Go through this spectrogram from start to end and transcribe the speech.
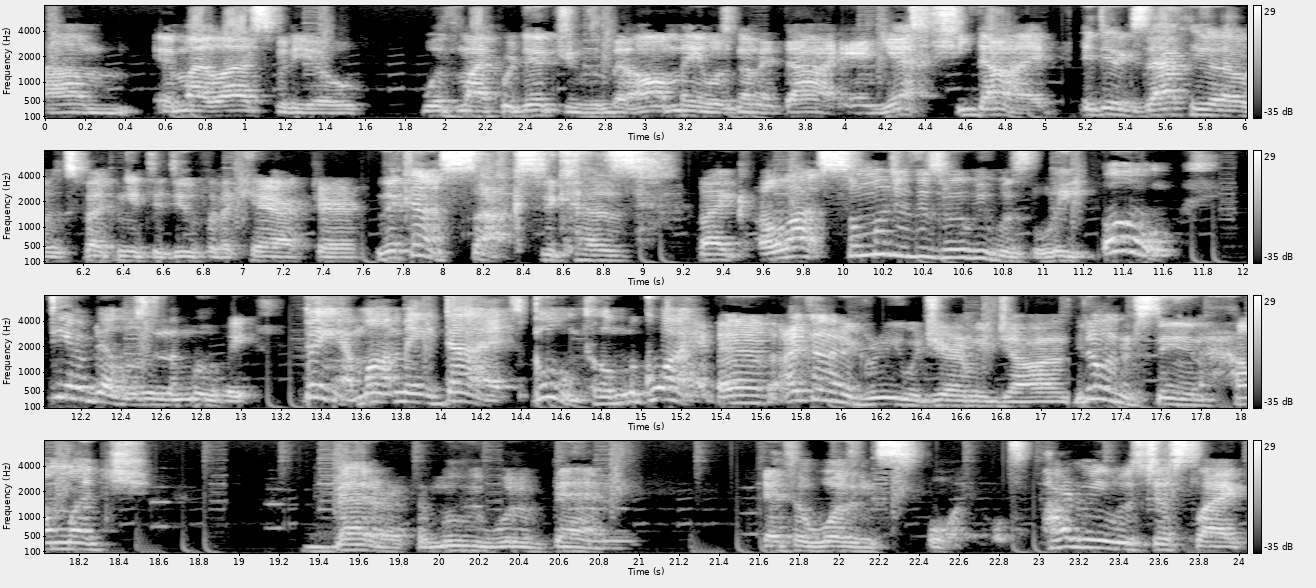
um, in my last video with my predictions that Aunt May was going to die. And yeah, she died. It did exactly what I was expecting it to do for the character. And it kind of sucks because, like, a lot, so much of this movie was leaked. Boom! Daredevil's in the movie. Bam! Aunt May dies. Boom! Tobey Maguire. And I kind of agree with Jeremy Jahns. You don't understand how much better the movie would have been if it wasn't spoiled. Part of me was just like,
